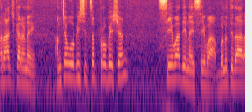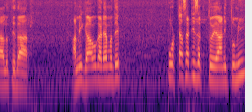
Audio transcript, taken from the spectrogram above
राजकारण आहे. आमच्या ओबीसीचं प्रोबेशन सेवा देणं आहे सेवा. बलुतेदार आलुतेदार. आम्ही गावगाड्यामध्ये पोटासाठी जगतो आहे आणि तुम्ही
